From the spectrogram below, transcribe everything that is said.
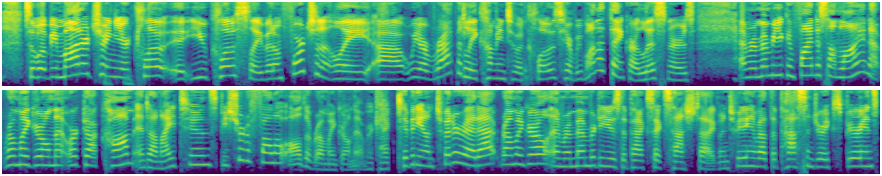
So we'll be monitoring your clo- uh, you closely, but unfortunately uh, we are rapidly coming to a close here. We want to thank our listeners, and remember you can find us online at runwaygirlnetwork.com and on iTunes. Be sure to follow all the Runway Girl Network activity on Twitter at, at Runway Girl. And remember to use the PaxEx hashtag when tweeting about the passenger experience.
